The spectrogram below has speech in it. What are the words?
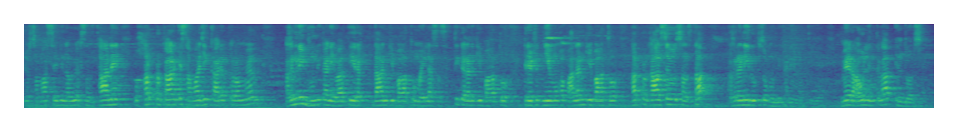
जो समाज सेवी नवयुग संस्थान है, वो हर प्रकार के सामाजिक कार्यक्रमों में अग्रणी भूमिका निभाती है रक्तदान की बात हो, महिला सशक्तिकरण की बात हो, ट्रैफ़िक नियमों का पालन की बात हो, हर प्रकार से वो संस्था अग्रणी रूप से भूमिका निभाती है। मैं राहुल इंतलाब इंदौर से।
